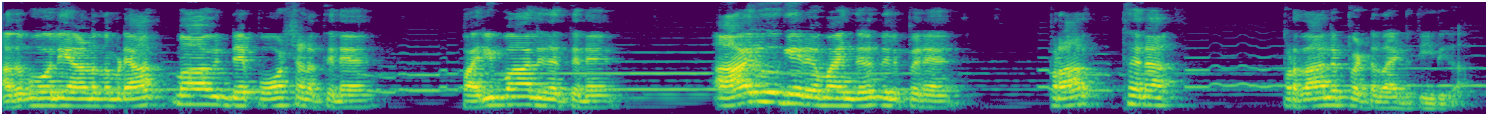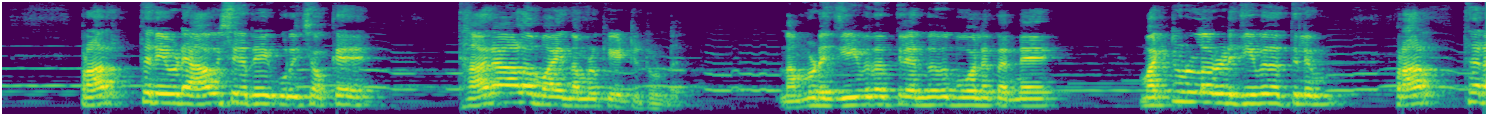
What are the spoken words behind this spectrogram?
അതുപോലെയാണ് നമ്മുടെ ആത്മാവിന്റെ പോഷണത്തിന് പരിപാലനത്തിന് ആരോഗ്യകരമായ നിലനിൽപ്പിന് പ്രാർത്ഥന പ്രധാനപ്പെട്ടതായിട്ട് തീരുക. പ്രാർത്ഥനയുടെ ആവശ്യകതയെ കുറിച്ചൊക്കെ ധാരാളമായി നമ്മൾ കേട്ടിട്ടുണ്ട്. നമ്മുടെ ജീവിതത്തിൽ എന്നതുപോലെ തന്നെ മറ്റുള്ളവരുടെ ജീവിതത്തിലും പ്രാർത്ഥന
